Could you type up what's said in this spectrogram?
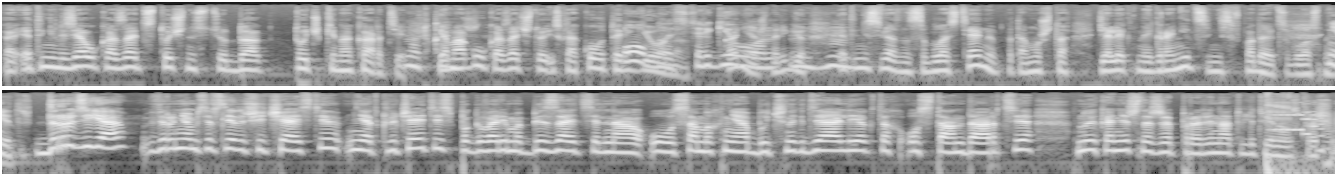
Э, это нельзя указать с точностью до точки на карте. Ну, я могу указать, что из какого-то региона. Область, регион. Конечно, регион. Угу. Это не связано с областями, потому что диалектные границы не совпадают с областными. Нет. Друзья, вернемся в следующей части. Не отключайтесь, поговорим обязательно о самых необычных диалектах, о стандарте. Ну и, конечно же, про Ренату Литвинову спрошу.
